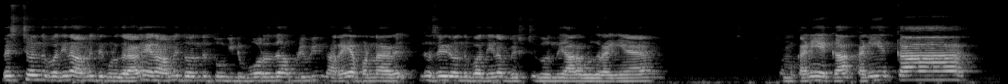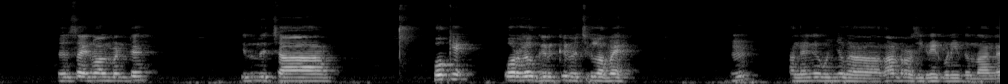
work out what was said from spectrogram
பெஸ்ட் வந்து பார்த்தீங்கன்னா அமித் கொடுக்குறாங்க. ஏன்னா அமித் வந்து தூக்கிட்டு போகிறது அப்படி இப்படின்னு நிறைய பண்ணார். இந்த சைடு வந்து பார்த்தீங்கன்னா பெஸ்ட்டுக்கு வந்து யாரை கொடுக்குறாங்க? நம்ம கனியக்கா. கனியக்கா பெருசாக இன்வால்மெண்ட்டு இருந்துச்சா? ஓகே ஓரளவுக்கு இருக்குன்னு வச்சுக்கலாமே. ம்? அங்கங்கே கொஞ்சம் கான்ட்ரவர்சி கிரியேட் பண்ணிட்டு இருந்தாங்க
